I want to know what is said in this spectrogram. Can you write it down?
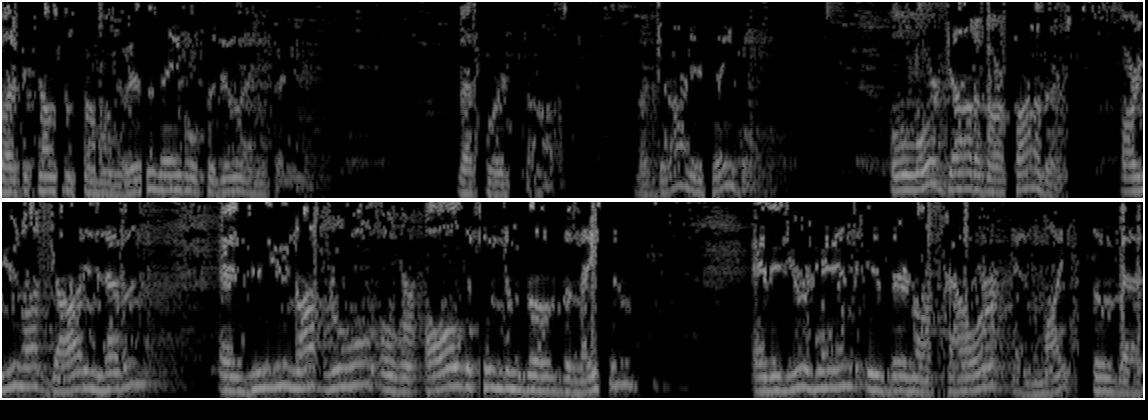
But if it comes from someone who isn't able to do anything, that's where it stops. But God is able. O Lord God of our fathers, are you not God in heaven? And do you not rule over all the kingdoms of the nations? And in your hand is there not power and might so that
